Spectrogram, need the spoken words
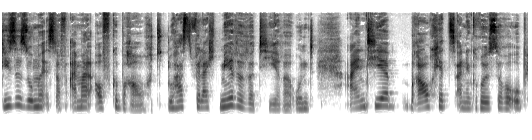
diese Summe ist auf einmal aufgebraucht. Du hast vielleicht mehrere Tiere und ein Tier braucht jetzt eine größere OP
